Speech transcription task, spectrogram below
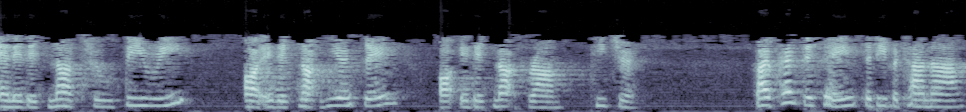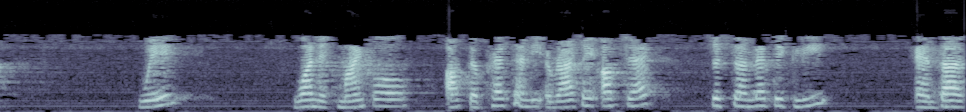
and it is not through theory, or it is not hearsay, or it is not from teacher. By practicing Satipatthana way, one is mindful of the presently arising object systematically, and thus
